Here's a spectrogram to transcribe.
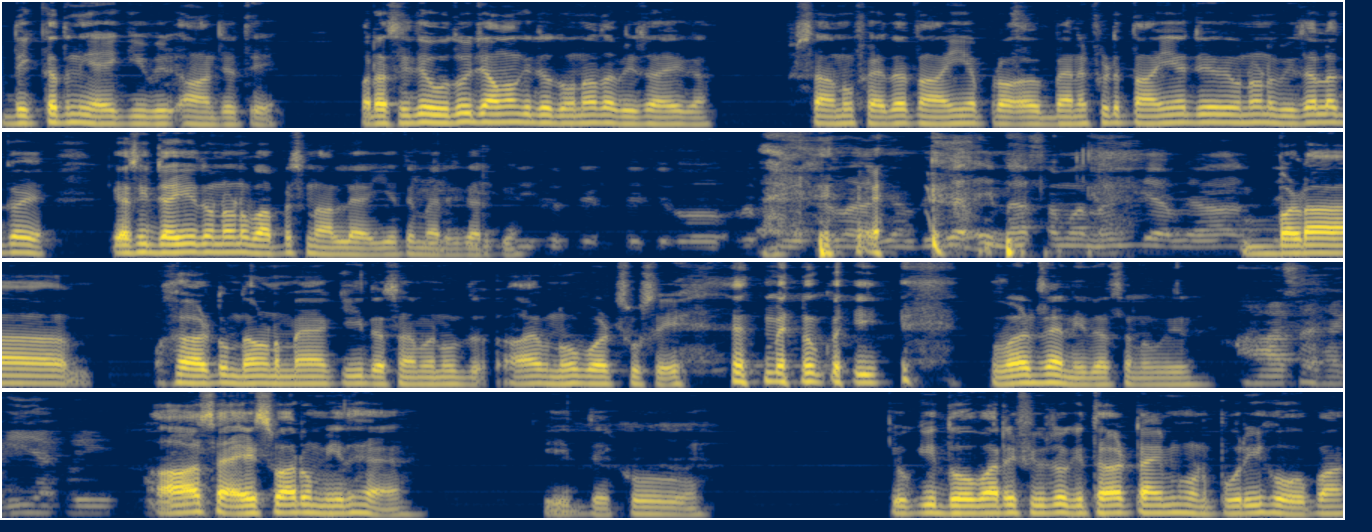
ਦਿੱਕਤ ਨਹੀਂ ਆਏਗੀ ਵੀ ਆਉਣ 'ਚ ਤੇ। ਪਰ ਅਸੀਂ ਤੇ ਉਦੋਂ ਜਾਵਾਂਗੇ ਜਦੋਂ ਉਹਨਾਂ ਦਾ ਵੀਜ਼ਾ ਆਏਗਾ। ਸਾਨੂੰ ਫਾਇਦਾ ਤਾਂ ਹੀ ਹੈ ਬੈਨੀਫਿਟ ਤਾਂ ਹੀ ਹੈ ਜੇ ਉਹਨਾਂ ਨੂੰ ਵੀਜ਼ਾ ਲੱਗਾ ਹੋਏ ਕਿ ਅਸੀਂ ਜਾਈਏ ਤਾਂ ਉਹਨਾਂ ਨੂੰ ਵਾਪਸ ਨਾਲ ਲੈ ਆਈਏ ਤੇ ਮੈਰਿਜ ਕਰਕੇ। ਇੱਕ ਦਿਨ ਤੇ ਜਦੋਂ ਰਿਫਿਊਜ਼ਲ ਆ ਜਾਂਦੀ ਹੈ ਇੰਨਾ ਸਮਾਂ ਲੰਘ ਗਿਆ ਵਿਆਹ ਬੜਾ ਹਰਟ ਹੁੰਦਾ ਹੁਣ ਮੈਂ ਕੀ ਦੱਸਾਂ ਮੈਨੂੰ I have no words to say ਮੈਨੂੰ ਕੋਈ ਵਰਡਸ ਹੈ ਨਹੀਂ ਦੱਸਣ ਨੂੰ ਵੀ। ਆਸ ਹੈਗੀ ਆ ਕੋਈ? ਆਸ ਹੈ ਇਸ ਵਾਰ ਉਮੀਦ ਹੈ ਕਿ ਦੇਖੋ ਕਿਉਂਕਿ ਦੋ ਵਾਰ ਰਿਫਿਊਜ਼ ਹੋ ਗਈ ਥਰਡ ਟਾਈਮ ਹੁਣ ਪੂਰੀ ਹੋਪ ਆ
